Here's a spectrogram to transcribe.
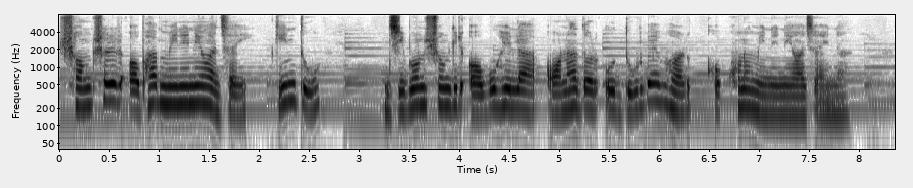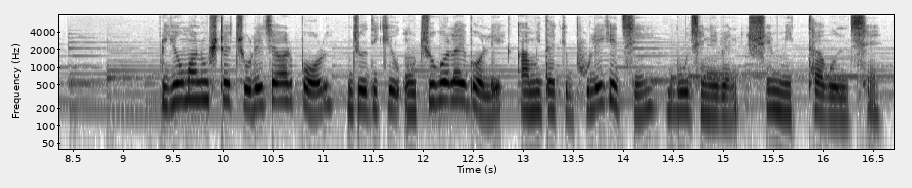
সংসারের অভাব মেনে নেওয়া যায়, কিন্তু জীবনসঙ্গীর অবহেলা, অনাদর ও দুর্ব্যবহার কখনো মেনে নেওয়া যায় না। প্রিয় মানুষটা চলে যাওয়ার পর যদি কেউ উঁচু গলায় বলে, আমি তাকে ভুলে গেছি, বুঝে নেবেন সে মিথ্যা বলছে।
